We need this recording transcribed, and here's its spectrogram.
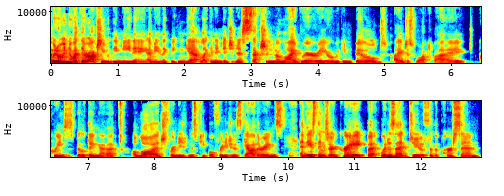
we don't even know what they're actually really meaning. I mean, like we can get like an indigenous section in a library, or we can build. I just walked by Queens is building a, a lodge for indigenous people for indigenous gatherings, and these things are great. But what does that do for the person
